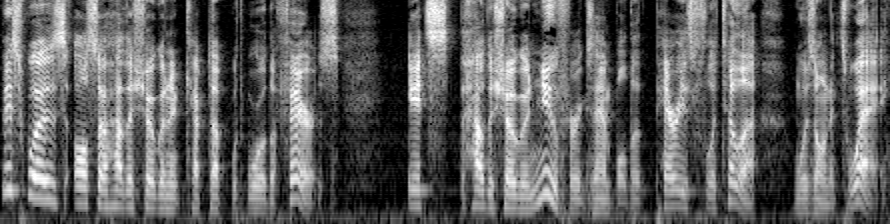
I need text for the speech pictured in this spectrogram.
This was also how the shogunate kept up with world affairs. It's how the shogun knew, for example, that Perry's flotilla was on its way.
